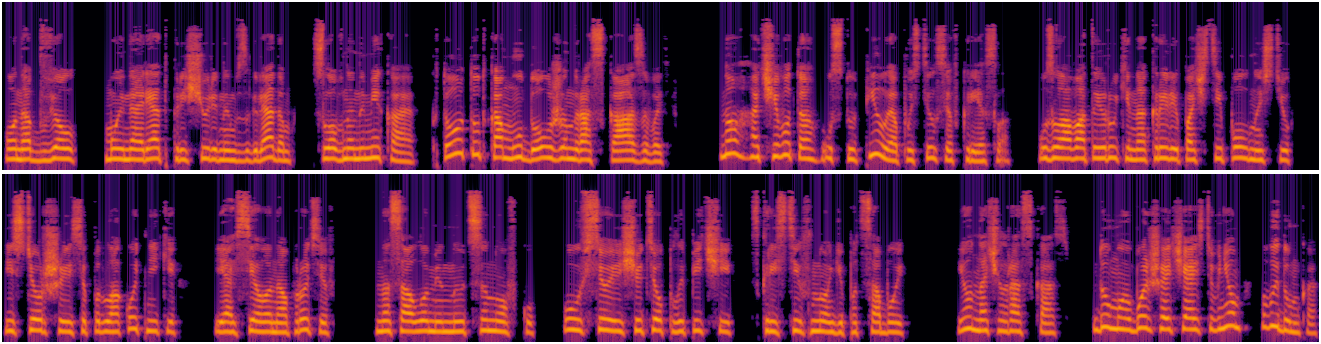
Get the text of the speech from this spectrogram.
Он обвел мой наряд прищуренным взглядом, словно намекая, кто тут кому должен рассказывать. Но от чего то уступил и опустился в кресло. Узловатые руки накрыли почти полностью истершиеся подлокотники. Я села напротив на соломенную циновку у все еще теплой печи, скрестив ноги под собой. И он начал рассказ. Думаю, большая часть в нем — выдумка.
